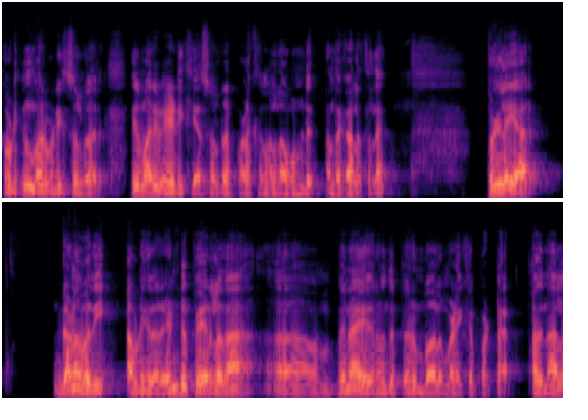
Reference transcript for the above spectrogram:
அப்படின்னு மறுபடியும் சொல்லுவார். இது மாதிரி வேடிக்கையாக சொல்கிற பழக்கமெல்லாம் உண்டு அந்த காலத்தில். பிள்ளையார் கணபதி அப்படிங்கிற ரெண்டு பேரில் தான் விநாயகர் வந்து பெரும்பாலும் அழைக்கப்பட்டார். அதனால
